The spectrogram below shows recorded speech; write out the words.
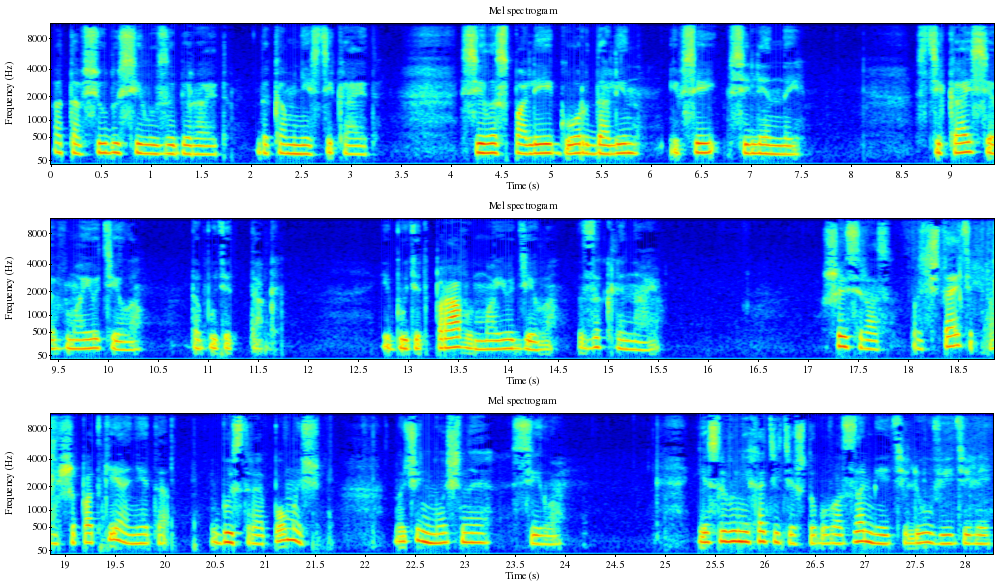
Отовсюду силу забирает, до камней стекает. Сила с полей, гор, долин и всей вселенной. Стекайся в мое тело, да будет так и будет правым мое дело. Заклинаю. Шесть раз прочитайте, потому что шепотки, они это быстрая помощь, но очень мощная сила. Если вы не хотите, чтобы вас заметили, увидели,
